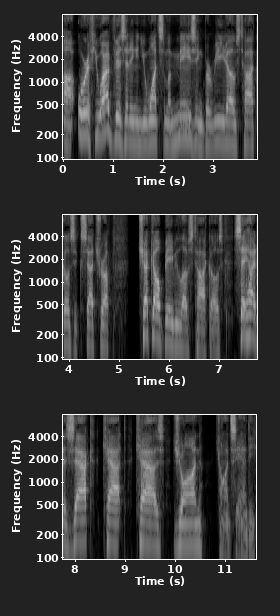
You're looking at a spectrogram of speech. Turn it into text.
Uh, or if you are visiting and you want some amazing burritos, tacos, etc., check out Baby Loves Tacos. Say hi to Zach, Kat, Kaz, John, John Sandy,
